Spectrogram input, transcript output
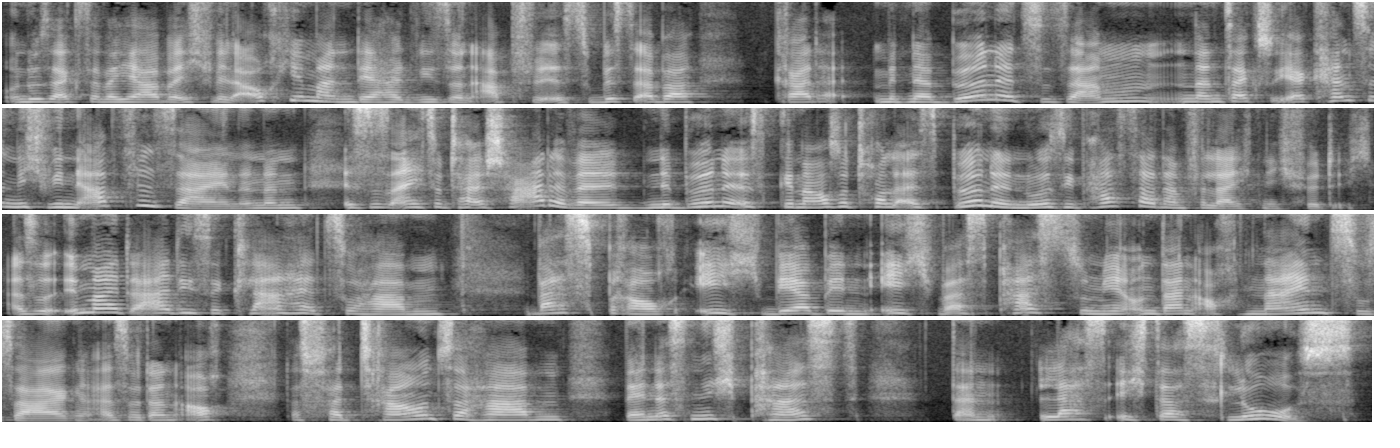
und du sagst aber, ja, aber ich will auch jemanden, der halt wie so ein Apfel ist. Du bist aber gerade mit einer Birne zusammen und dann sagst du, ja, kannst du nicht wie ein Apfel sein? Und dann ist es eigentlich total schade, weil eine Birne ist genauso toll als Birne, nur sie passt halt dann vielleicht nicht für dich. Also immer da diese Klarheit zu haben, was brauche ich, wer bin ich, was passt zu mir und dann auch Nein zu sagen. Also dann auch das Vertrauen zu haben, wenn es nicht passt, dann lass ich das los.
